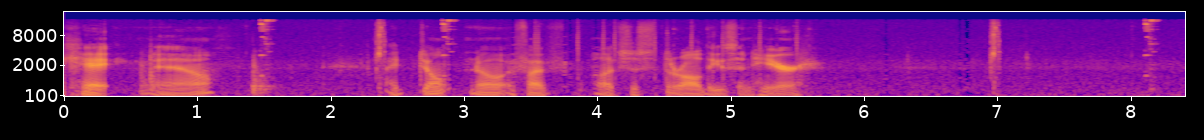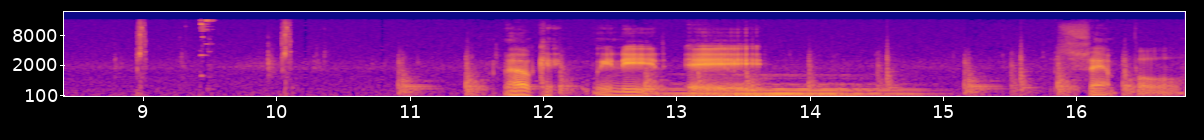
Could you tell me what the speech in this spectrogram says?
Okay, now I don't know if I've, let's just throw all these in here. Okay, we need a sample.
